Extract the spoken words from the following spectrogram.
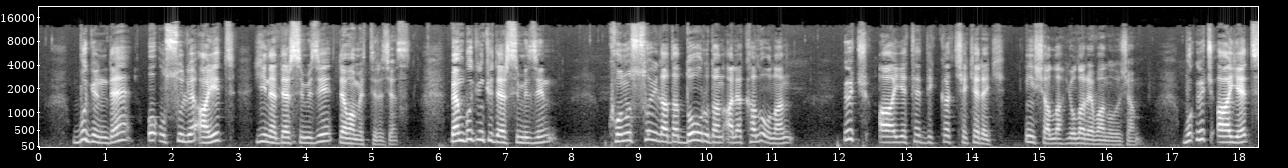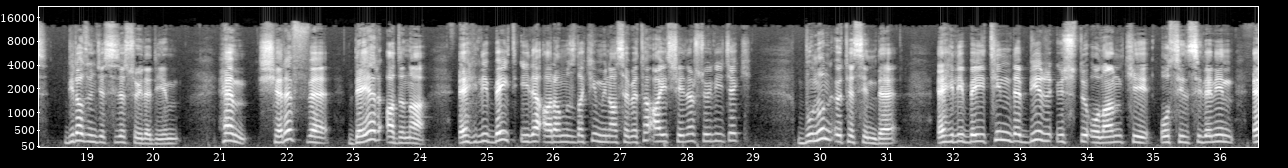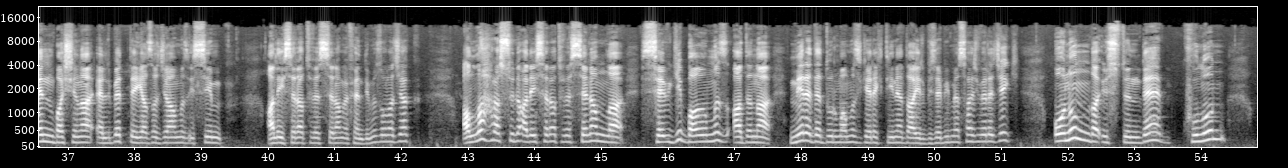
Bugün de o usulü ait yine dersimizi devam ettireceğiz. Ben bugünkü dersimizin konusuyla da doğrudan alakalı olan 3 ayete dikkat çekerek inşallah yola revan olacağım. Bu üç ayet biraz önce size söylediğim hem şeref ve değer adına ehli beyt ile aramızdaki münasebete ait şeyler söyleyecek. Bunun ötesinde ehli beytin de bir üstü olan ki o silsilenin en başına elbette yazacağımız isim aleyhissalatü vesselam Efendimiz olacak. Allah Resulü aleyhissalatü vesselamla sevgi bağımız adına nerede durmamız gerektiğine dair bize bir mesaj verecek. Onun da üstünde kulun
